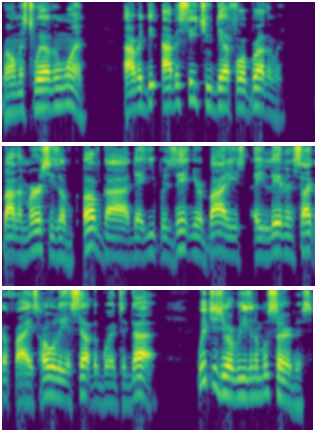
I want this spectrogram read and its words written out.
Romans 12 and 1. I, I beseech you, therefore, brethren, by the mercies of, of God, that ye present your bodies a living sacrifice, wholly acceptable unto God, which is your reasonable service.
